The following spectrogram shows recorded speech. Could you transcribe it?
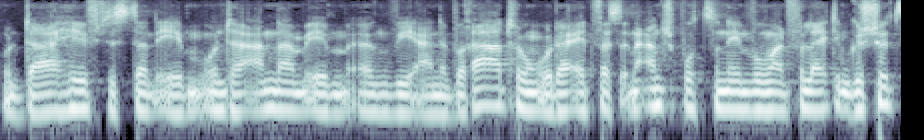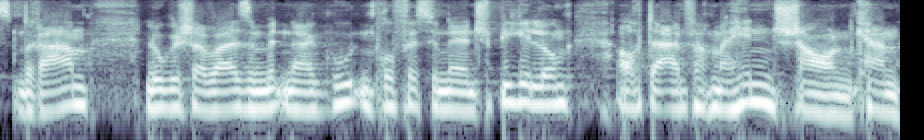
Und da hilft es dann eben unter anderem eben irgendwie eine Beratung oder etwas in Anspruch zu nehmen, wo man vielleicht im geschützten Rahmen logischerweise mit einer guten professionellen Spiegelung auch da einfach mal hinschauen kann.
